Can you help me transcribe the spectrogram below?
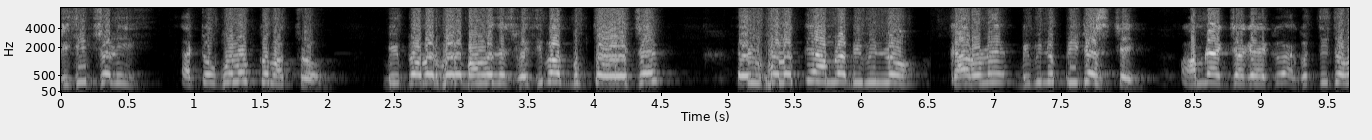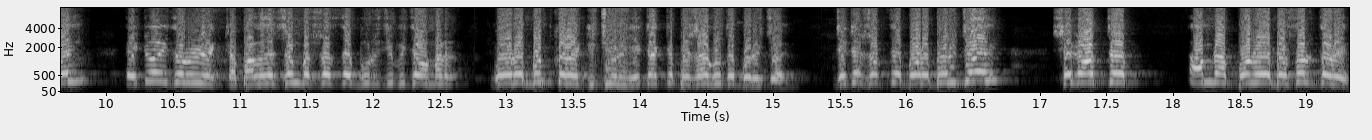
reception is একটা উপলক্ষ মাত্র। বিপ্লবের পরে বাংলাদেশ বেশিরভাগ মুক্ত হয়েছে। এই উপলক্ষে আমরা বিভিন্ন কারণে, বিভিন্ন প্রিটেস্টে আমরা এক জায়গায় এক- একত্রিত হই। এটাও এই ধরনের একটা। বাংলাদেশ সংবাদ সংস্থায় বুড়িজীবীতে আমার গৌরববোধ করার কিছু নেই। এটা একটা পেশাগত পরিচয়। যেটা সবচেয়ে বড় পরিচয়, সেটা হচ্ছে আমরা পনেরো বছর ধরে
